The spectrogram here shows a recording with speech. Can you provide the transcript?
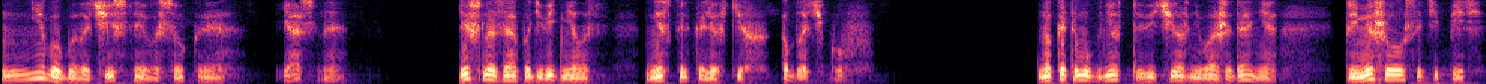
Небо было чистое, высокое, ясное. Лишь на западе виднелось несколько легких облачков. Но к этому гнету вечернего ожидания примешивался теперь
